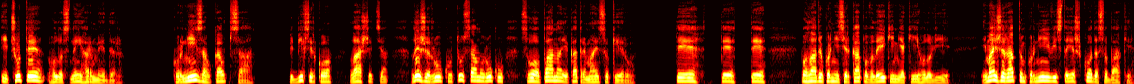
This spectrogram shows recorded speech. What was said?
і чути голосний гармидер. Корній завкав пса. Підбіг Сірко, лашиться, лиже руку, ту саму руку свого пана, яка тримає сокиру. Ти, ти, ти, погладив корній сірка по великій м'якій голові. І майже раптом Корнієві стає шкода собаки.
